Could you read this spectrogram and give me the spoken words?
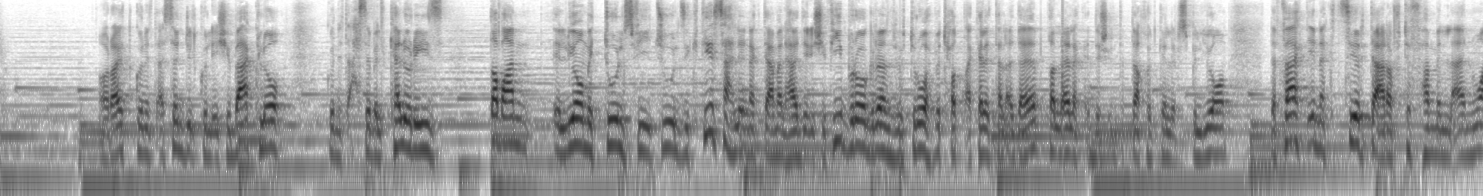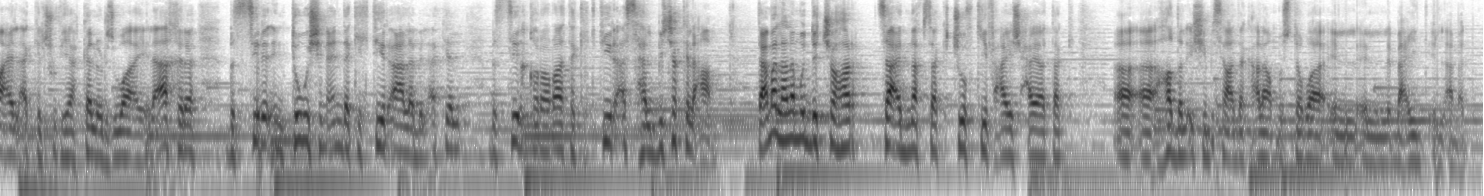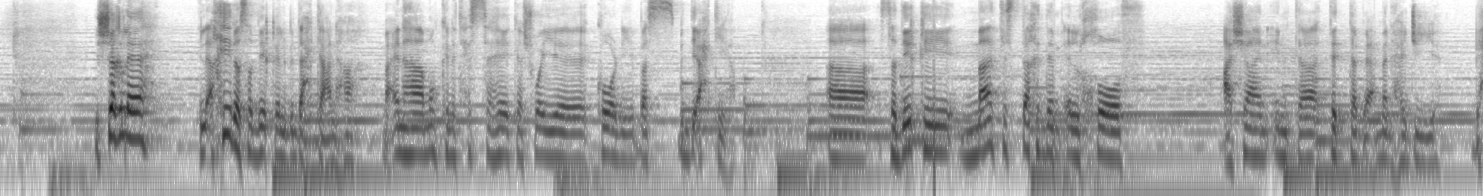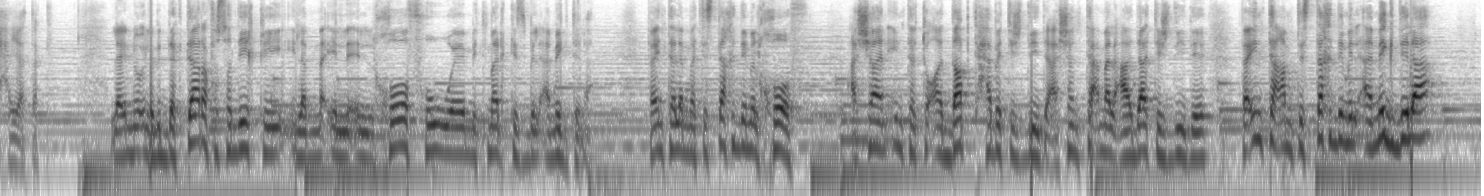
alright كنت أسجل كل شيء باكله كنت أحسب ال calories. طبعا اليوم ال tools في tools كثير سهله إنك تعمل هذا الشيء في programs بتروح بتحط اكلت هالأد بتطلع لك قديش أنت بتاخذ calories باليوم. the fact إنك تصير تعرف تفهم أنواع الأكل شو فيها calories والى آخره. بتصير ال intuition عندك كثير أعلى بالأكل بتصير قراراتك كثير أسهل بشكل عام. تعملها لمدة شهر تساعد نفسك تشوف كيف عايش حياتك. آه، آه، هذا الإشي بيساعدك على مستوى البعيد الأمد. الشغلة الأخيرة صديقي اللي بدي أحكي عنها مع إنها ممكن تحسها هيك شوية corny بس بدي أحكيها. آه صديقي ما تستخدم الخوف عشان أنت تتبع منهجية بحياتك. لأنه اللي بدك تعرفه صديقي لما الخوف هو متمركز بال amygdala. فأنت لما تستخدم الخوف عشان أنت ت adopt habit جديدة عشان تعمل عادات جديدة فأنت عم تستخدم ال amygdala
